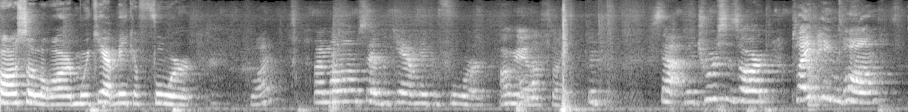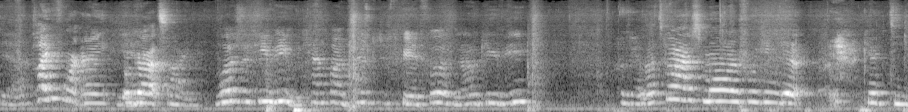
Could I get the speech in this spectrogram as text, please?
False alarm. We can't make a four. What? My mom said we can't make a four. Okay, what? that's fine. The, the choices are play ping pong, yeah. play Fortnite, yeah. Oh, or go outside. Where's the TV? We can't find a TV. There's no TV. Okay, let's go ask mom if we can get good TV.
